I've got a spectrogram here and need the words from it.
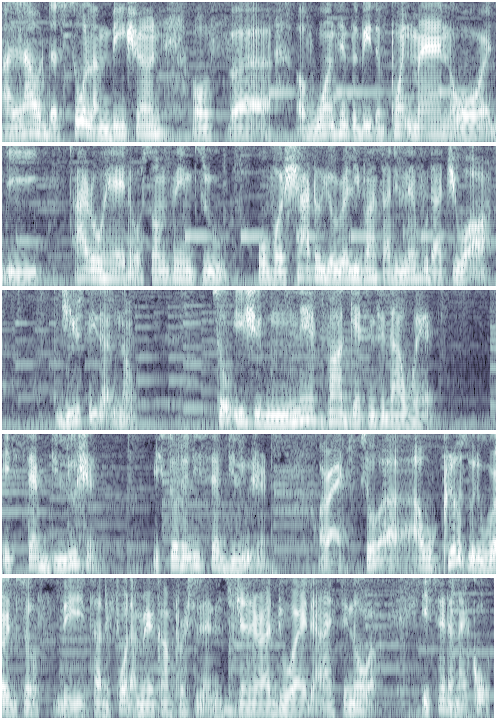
allow the sole ambition of uh, of wanting to be the point man or the arrowhead or something to overshadow your relevance at the level that you are. Do you see that now? So you should never get into that web. It's self delusion. It's totally self delusion. All right, so uh, I will close with the words of the 34th American president, General Dwight Eisenhower. He said, and I quote,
